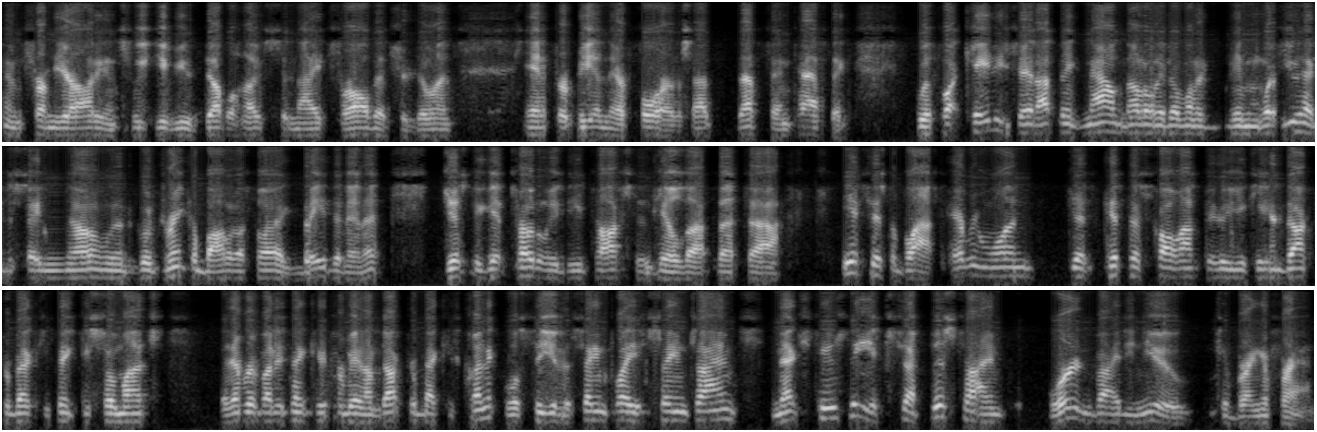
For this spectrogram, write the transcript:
and from your audience, we give you double hugs tonight for all that you're doing, and for being there for us. That's that's fantastic. With what Katie said, I think now not only do I want to, in what you had to say, no, I'm going to go drink a bottle. I feel like bathing in it, just to get totally detoxed and healed up. But uh, it's just a blast. Everyone, just get this call out there who you can. Dr. Becky, thank you so much. And everybody, thank you for being on Dr. Becky's Clinic. We'll see you the same place, same time next Tuesday, except this time we're inviting you to bring a friend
